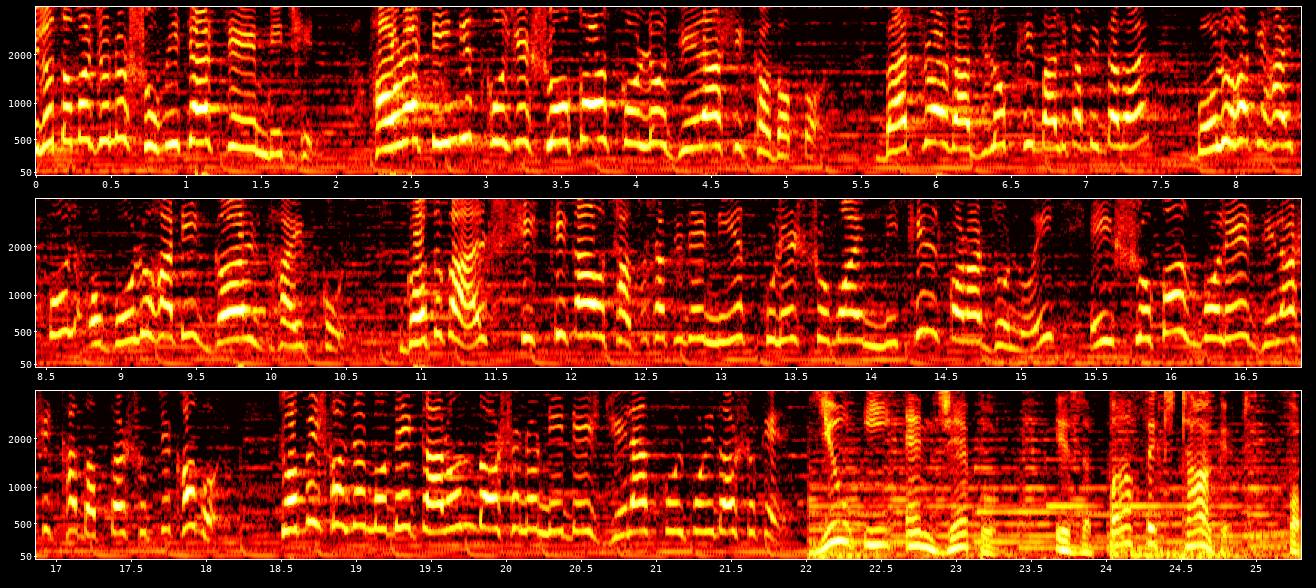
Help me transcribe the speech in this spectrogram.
তিলোত্তমার জন্য সুবিচার চেয়ে মিছিল। হাওড়ার তিনটি স্কুলকে শোকজ করল জেলা শিক্ষা দপ্তর। বাত্রা রাজলক্ষ্মী বালিকা বিদ্যালয় বলুহাটি হাই স্কুল ও বলুহাটি গার্লস হাই স্কুল। গতকাল শিক্ষিকা ও ছাত্রছাত্রীদের নিয়ে স্কুলের সময় মিছিল করার জন্যই এই শোকজ বলে জেলা শিক্ষা দপ্তর সূত্রে খবর। চব্বিশ ঘণ্টার মধ্যে কারণ দর্শানোর নির্দেশ জেলা স্কুল পরিদর্শকের। UEM Jaipur is a perfect target for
